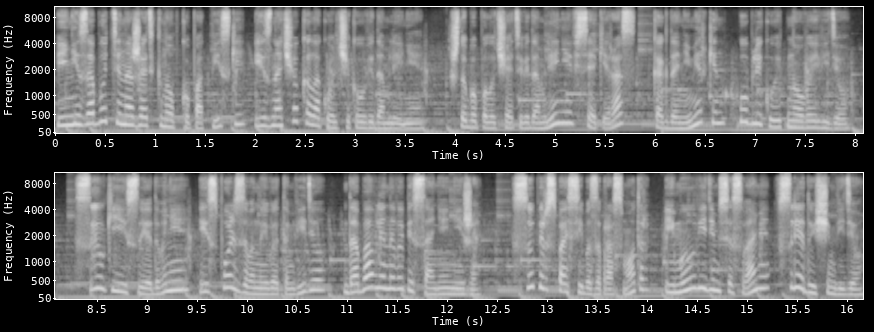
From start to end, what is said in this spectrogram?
И не забудьте нажать кнопку подписки и значок колокольчика уведомления, чтобы получать уведомления всякий раз, когда Немиркин публикует новое видео. Ссылки и исследования, использованные в этом видео, добавлены в описании ниже. Супер спасибо за просмотр, и мы увидимся с вами в следующем видео.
